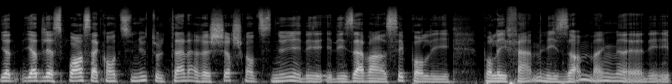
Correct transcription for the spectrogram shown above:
il y a, de l'espoir, ça continue tout le temps, la recherche continue et les, avancées pour les, pour les femmes, les hommes, même euh, les,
